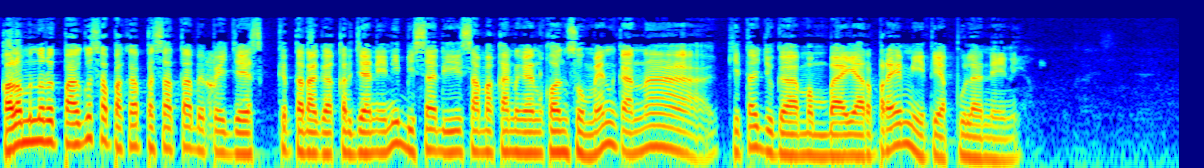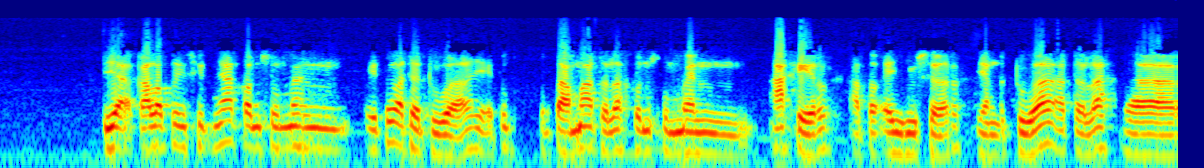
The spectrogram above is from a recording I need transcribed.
Kalau menurut Pak Agus, apakah peserta BPJS Ketenagakerjaan ini bisa disamakan dengan konsumen karena kita juga membayar premi tiap bulannya ini? Ya, kalau prinsipnya konsumen itu ada dua, yaitu pertama adalah konsumen akhir atau end user, yang kedua adalah eh,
